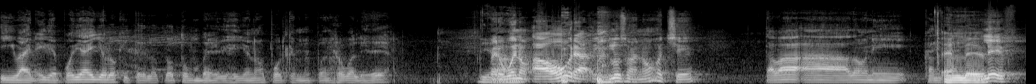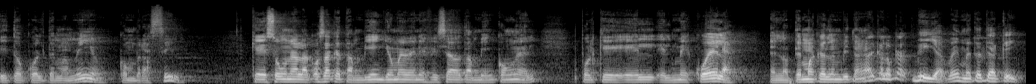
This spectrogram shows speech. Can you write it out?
Y, vaina, y después de ahí yo lo quité, lo, lo tumbé. Dije yo no, porque me pueden robar la idea. Ya. Pero bueno, ahora, incluso anoche, estaba a Donny cantando en Live y tocó el tema mío con Brasil. Que eso es una de las cosas que también yo me he beneficiado también con él, porque él, él me cuela en los temas que le invitan. Ay, que lo que Villa, ven, métete aquí.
